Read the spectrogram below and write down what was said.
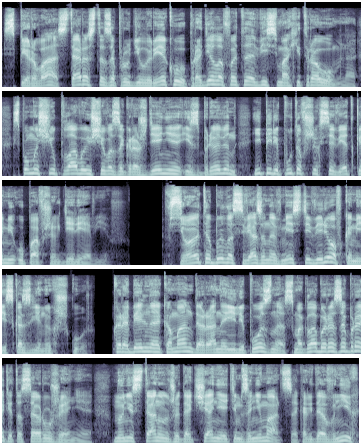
Сперва староста запрудил реку, проделав это весьма хитроумно, с помощью плавающего заграждения из бревен и перепутавшихся ветками упавших деревьев. Все это было связано вместе веревками из козлиных шкур. Корабельная команда рано или поздно смогла бы разобрать это сооружение, но не станут же датчане этим заниматься, когда в них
